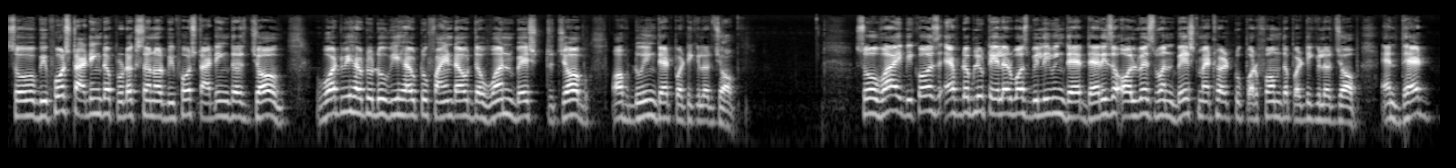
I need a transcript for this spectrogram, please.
So before starting the production or before starting the job what we have to do we have to find out the one best job of doing that particular job so why? Because F.W. Taylor was believing that there is always one best method to perform the particular job, and that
